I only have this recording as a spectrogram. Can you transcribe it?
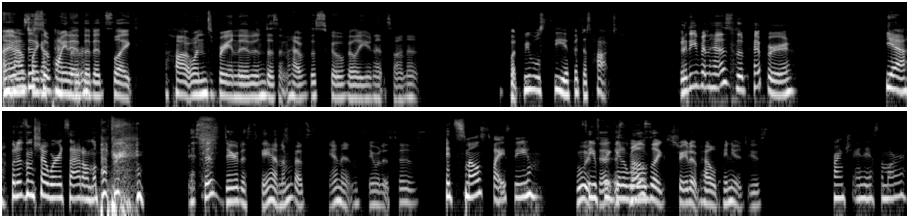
I am has, like, disappointed that it's like Hot Ones branded and doesn't have the Scoville units on it. But we will see if it does hot. It even has the pepper. Yeah, but it doesn't show where it's at on the pepper. It says dare to scan. I'm about to scan it and see what it says. it smells spicy. Ooh, See it, if we does- get it a smells little- like straight up jalapeno juice. French ASMR.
